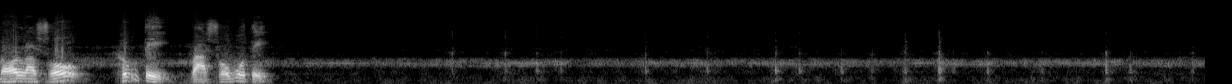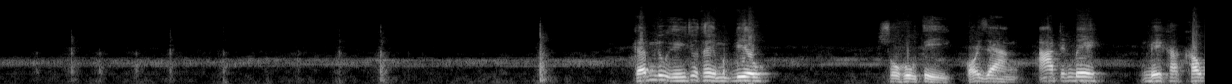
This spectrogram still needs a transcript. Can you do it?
Đó là số hữu tỷ và số vô tỷ các em lưu ý cho thầy một điều. Số hữu tỷ có dạng a trên b b khác không?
